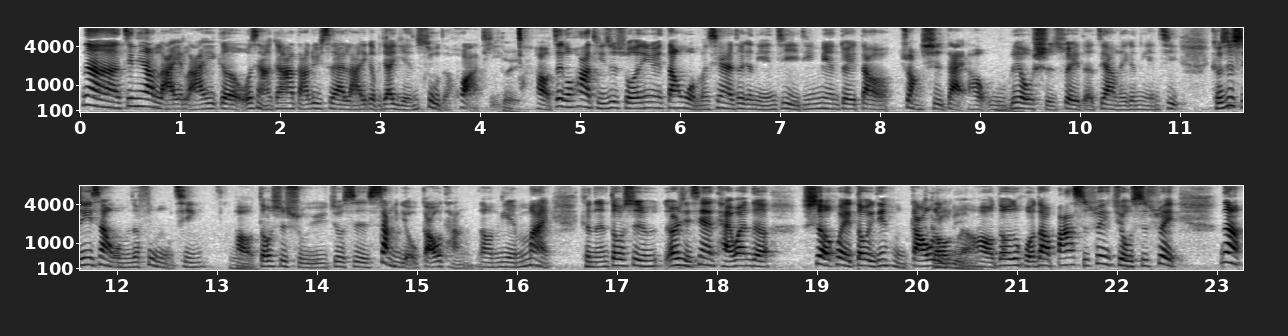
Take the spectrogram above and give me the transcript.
那今天要来来一个，我想要跟阿达律师来来一个比较严肃的话题。对，好，这个话题是说，因为当我们现在这个年纪已经面对到壮世代，啊五六十岁的这样的一个年纪，可是实际上我们的父母亲，好都是属于就是上有高堂，然后年迈可能都是，而且现在台湾的社会都已经很高龄了，哈，都是活到八十岁、九十岁。那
